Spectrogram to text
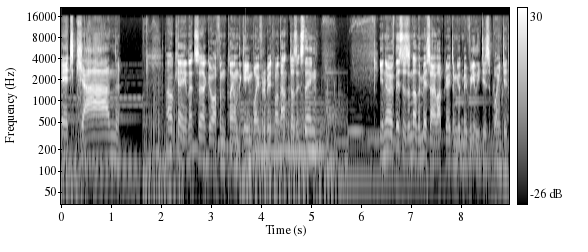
It can! Okay, let's uh, go off and play on the Game Boy for a bit while that does its thing. You know, if this is another missile upgrade, I'm going to be really disappointed.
